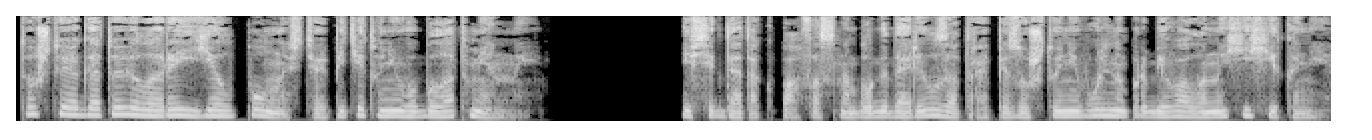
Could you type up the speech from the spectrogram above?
То, что я готовила, Рэй ел полностью, аппетит у него был отменный. И всегда так пафосно благодарил за трапезу, что невольно пробивала на хихиканье,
